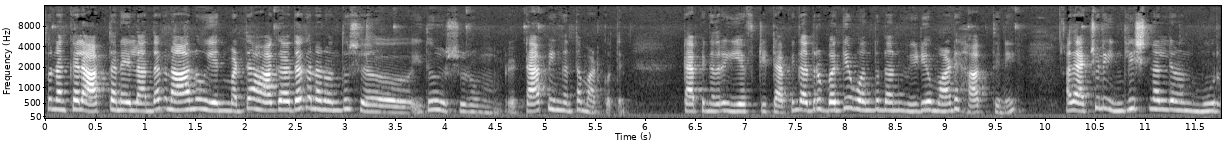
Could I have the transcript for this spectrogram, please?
ಸೊ ನನ್ನ ಕೈಲಿ ಆಗ್ತಾನೆ ಇಲ್ಲ ಅಂದಾಗ ನಾನು ಏನು ಮಾಡಿದೆ, ಹಾಗಾದಾಗ ನಾನೊಂದು ಶ, ಇದು ಶುರು ಟ್ಯಾಪಿಂಗ್ ಅಂತ ಮಾಡ್ಕೋತೀನಿ. ಟ್ಯಾಪಿಂಗ್ ಅಂದರೆ ಇ ಎಫ್ ಟಿ ಟ್ಯಾಪಿಂಗ್ ಅದ್ರ ಬಗ್ಗೆ ಒಂದು ನಾನು ವೀಡಿಯೋ ಮಾಡಿ ಹಾಕ್ತೀನಿ. ಅದು ಆ್ಯಕ್ಚುಲಿ ಇಂಗ್ಲೀಷ್ನಲ್ಲಿ ಒಂದು ಮೂರು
